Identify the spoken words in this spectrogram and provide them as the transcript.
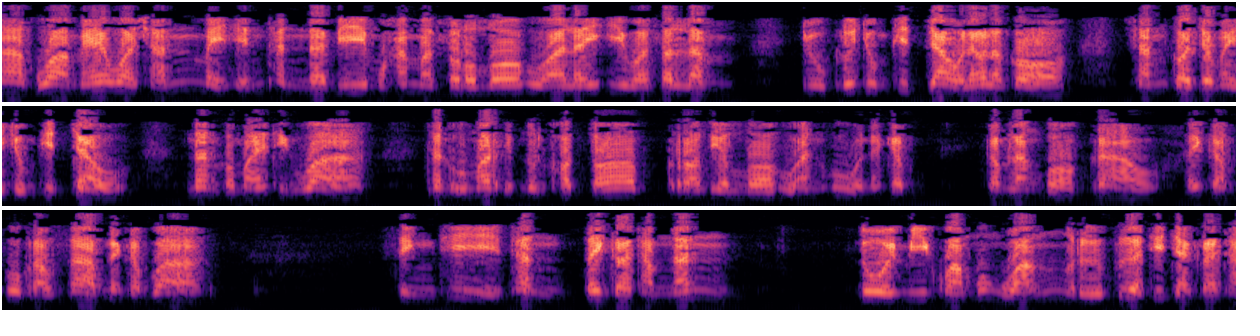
หากว่าแม้ว่าฉันไม่เห็นท่านนาบีมุฮัมมัดสุลลัลฮุอะลัยฮิวะสัลลัม จูบหรือจุมพิษเจ้าแล้วแล้วก็ฉันก็จะไม่จุมพิษเจ้า นั่นก็หมายถึงว่า ท่านอุมารอิบนุลขอตอบรอเดียลลอฮูอันฮูนะครับกำลังบอกกล่าวให้กับพวกเราทราบนะครับว่า สิ่งที่ท่านได้กระทำนั้น โดยมีความมุ่งหวังหรือเพื่อที่จะกระท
